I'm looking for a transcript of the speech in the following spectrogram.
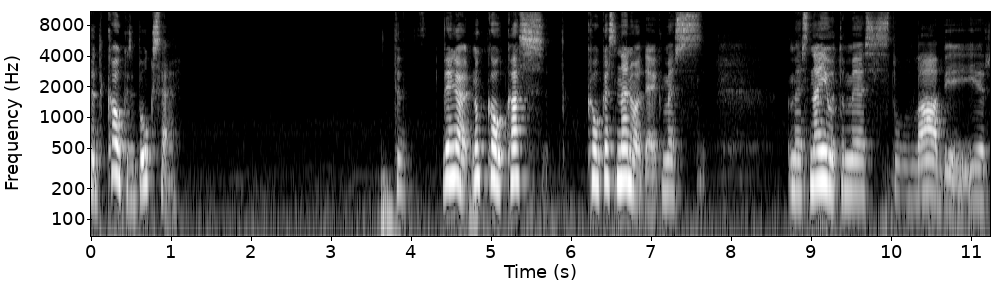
tad kaut kas buksē. Tad vienkārši nu, kaut, kas, kaut kas nenotiek. Mēs, mēs nejūtamies labi. Ir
